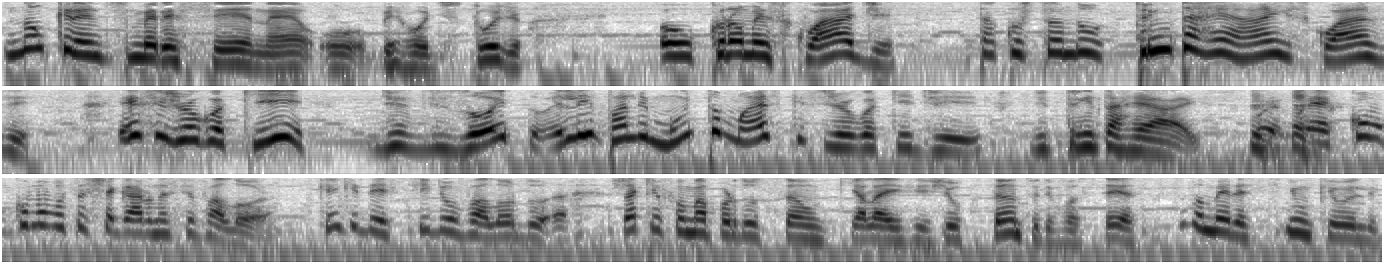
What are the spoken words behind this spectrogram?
não querendo desmerecer, né, o Behold Studio, o Chroma Squad tá custando 30 reais quase. Esse jogo aqui de 18, ele vale muito mais que esse jogo aqui de, de 30 reais. É, como, como vocês chegaram nesse valor? Quem que decide o valor do. Já que foi uma produção que ela exigiu tanto de vocês, vocês não mereciam que ele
